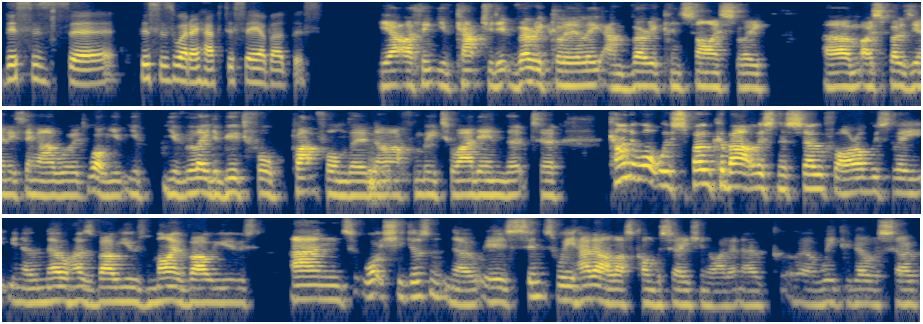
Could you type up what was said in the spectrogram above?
this is uh, this is what I have to say about this. Yeah, I think you've captured it very clearly and very concisely. Um, I suppose the only thing I would, well, you, you, you've laid a beautiful platform there now for me to add in that uh, kind of what we've spoke about, listeners, so far. Obviously, you know, Noha's values, my values. And what she doesn't know is since we had our last conversation, I don't know, a week ago or so,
